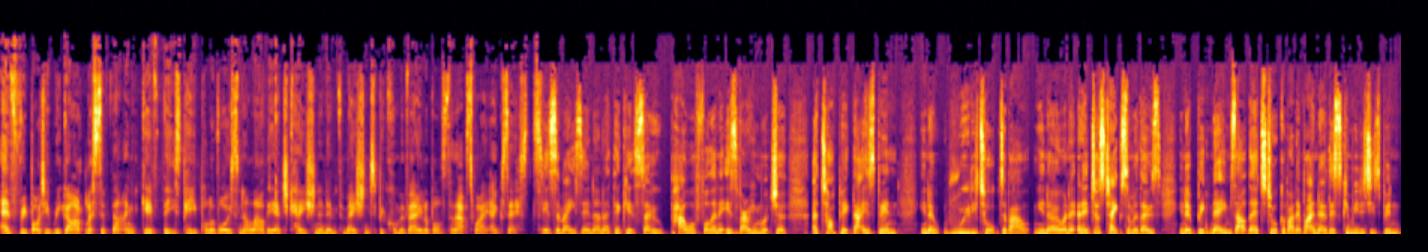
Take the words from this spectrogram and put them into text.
everybody, regardless of that, and give these people a voice and allow the education and information to become available. So that's why it exists. It's amazing, and I think it's so powerful, and it is very much a, a topic that has been, you know, really talked about, you know, and, and it does take some of those, you know, big names out there to talk about it. But I know this community's been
